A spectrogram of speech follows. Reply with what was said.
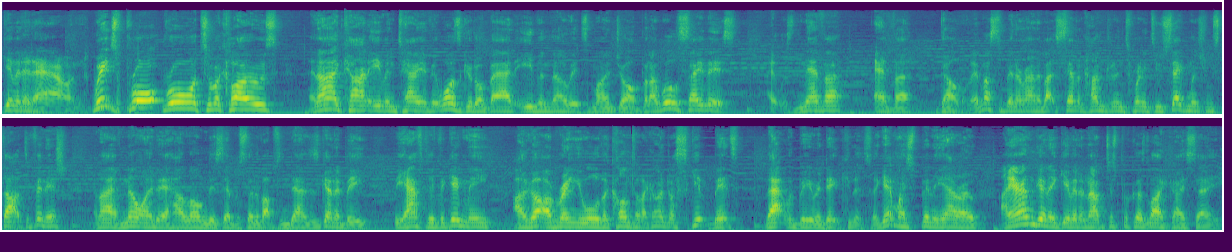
Give it a down. Which brought Raw to a close and I can't even tell you if it was good or bad, even though it's my job. But I will say this it was never, ever dull. There must have been around about 722 segments from start to finish, and I have no idea how long this episode of Ups and Downs is going to be. But you have to forgive me, I've got to bring you all the content. I can't just skip bits, that would be ridiculous. So get my spinning arrow. I am going to give it an up just because, like I say,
